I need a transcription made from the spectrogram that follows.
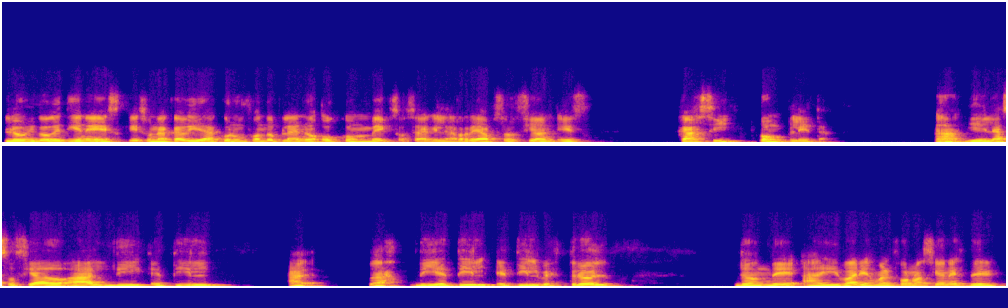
Lo único que tiene es que es una cavidad con un fondo plano o convexo, o sea que la reabsorción es casi completa. Ah, y el asociado al dietil, a- ah, dietil etilvestrol, donde hay varias malformaciones, de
